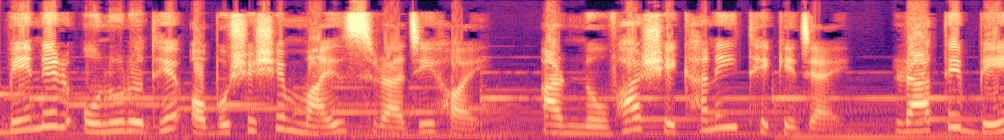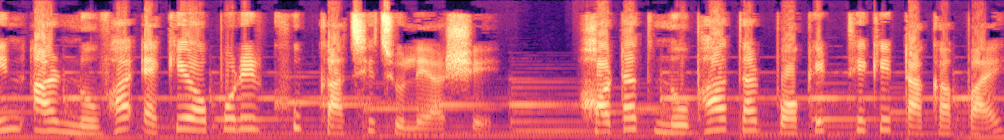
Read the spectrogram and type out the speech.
বেনের অনুরোধে অবশেষে মাইলস রাজি হয়, আর নোভা সেখানেই থেকে যায়। রাতে বেন আর নোভা একে অপরের খুব কাছে চলে আসে। হঠাৎ নোভা তার পকেট থেকে টাকা পায়,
